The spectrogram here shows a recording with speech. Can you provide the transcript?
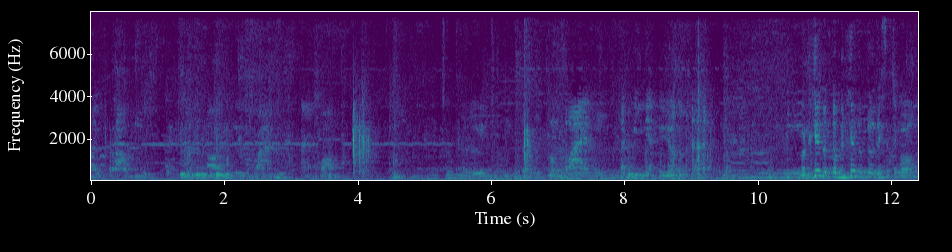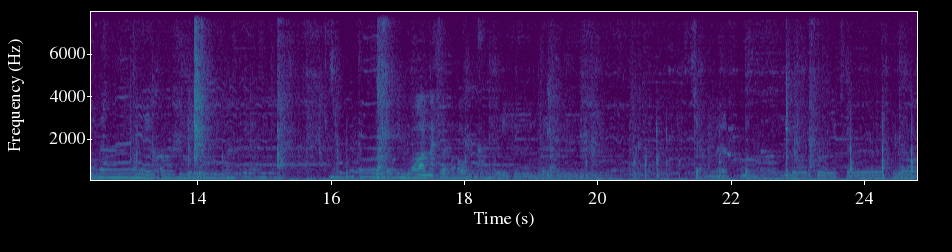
nơi rau đó đi qua ăn khoang không sai tại vì nè thì mình biết được tôi mình biết được tôi thì sẽ chụp bông con ក្នុងស្រែតែពីរនាក់ទៀតមិនហ៊ានទៅមិនហ៊ានទៅទេសិច្បងអូនណាស់សិប្បអូនចាំរើបងដូចគួយធ្វើដល់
